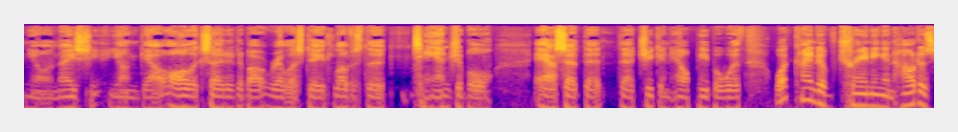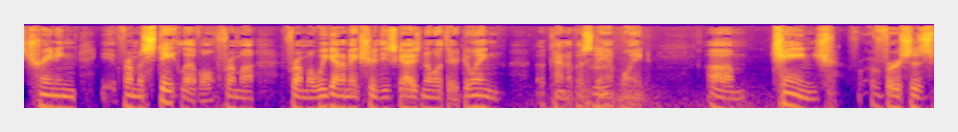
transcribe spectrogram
You know, a nice young gal, all excited about real estate, loves the tangible asset that that she can help people with. What kind of training and how does training from a state level, from a from a we got to make sure these guys know what they're doing, uh, kind of a standpoint, um, change versus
